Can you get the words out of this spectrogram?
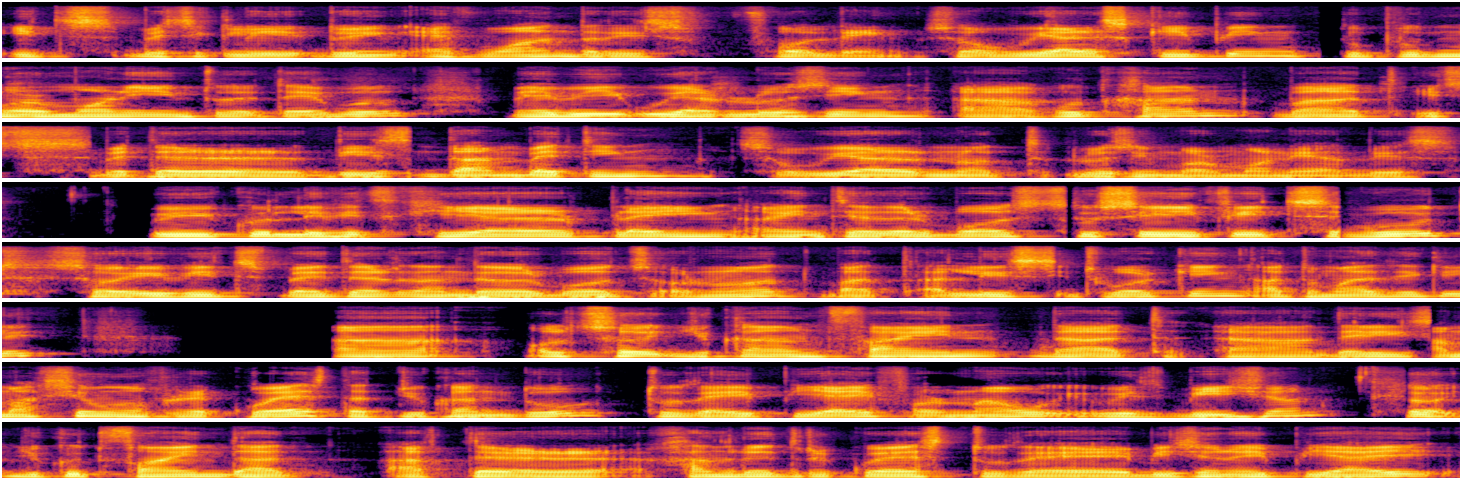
it's basically doing F1 that is folding. So we are skipping to put more money into the table. Maybe we are losing a good hand, but it's better this than betting. So we are not losing more money at this. We could leave it here playing against the other bots to see if it's good, so if it's better than the other bots or not, but at least it's working automatically. Uh, also, you can find that uh, there is a maximum of requests that you can do to the API for now with Vision. So you could find that after 100 requests to the Vision API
